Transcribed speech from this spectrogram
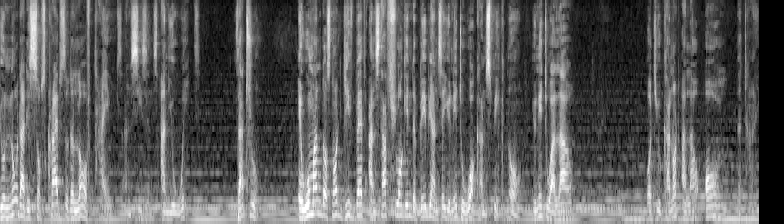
You know that it subscribes to the law of times and seasons and you wait. Is that true? A woman does not give birth and start flogging the baby and say you need to walk and speak. No, you need to allow. But you cannot allow all the time.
